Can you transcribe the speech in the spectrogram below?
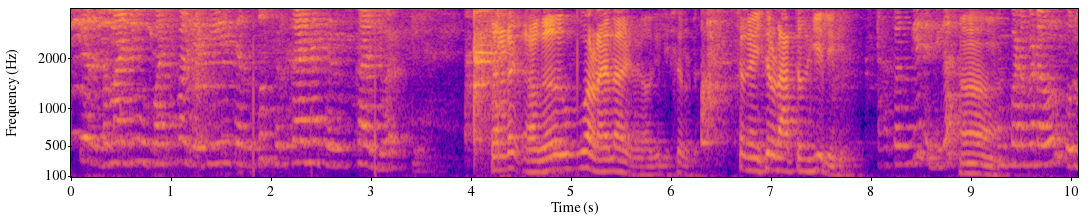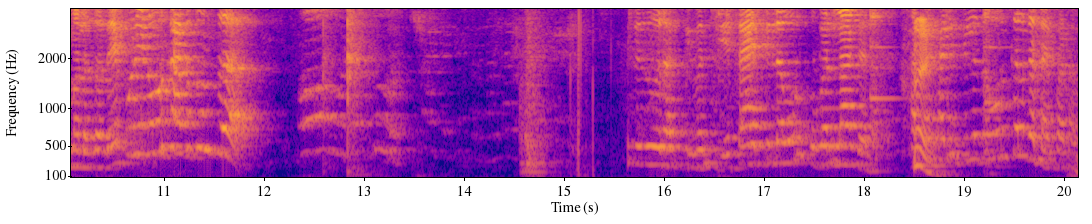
शर्ट माझी उपाशी पडलेली त्याचं दुसरं काय नाही त्याच काळजी वाटते. शर्ट अगं वरडायला गेली शर्ट. सगळ्यांनी शर्ट आताच गेली ती हाताच गेली ती का? हा. मग पटापटा उरकून मला जाऊ दे. पुरीनं उरका का तुमचं? ते म्हणते काय तिला उरकू लागत खाली तिला तर उरकल का नाही पटापट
